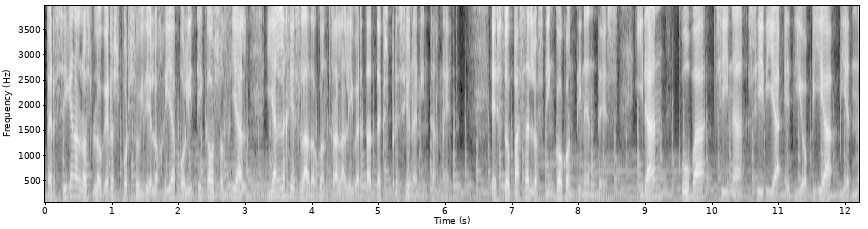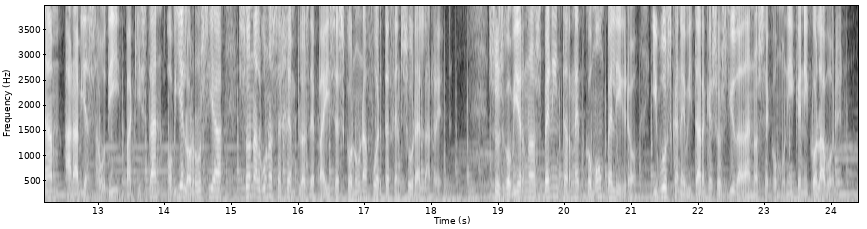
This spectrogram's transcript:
persiguen a los blogueros por su ideología política o social y han legislado contra la libertad de expresión en Internet. Esto pasa en los cinco continentes, Irán, Cuba, China, Siria, Etiopía, Vietnam, Arabia Saudí, Pakistán o Bielorrusia son algunos ejemplos de países con una fuerte censura en la red. Sus gobiernos ven Internet como un peligro y buscan evitar que sus ciudadanos se comuniquen y colaboren.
